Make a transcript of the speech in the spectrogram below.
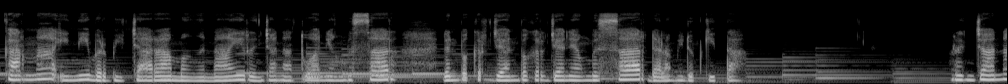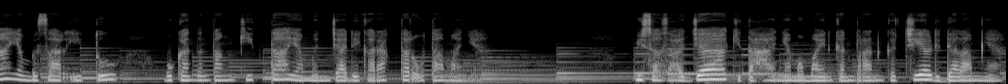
Karena ini berbicara mengenai rencana Tuhan yang besar dan pekerjaan-pekerjaan yang besar dalam hidup kita. Rencana yang besar itu bukan tentang kita yang menjadi karakter utamanya. Bisa saja kita hanya memainkan peran kecil di dalamnya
